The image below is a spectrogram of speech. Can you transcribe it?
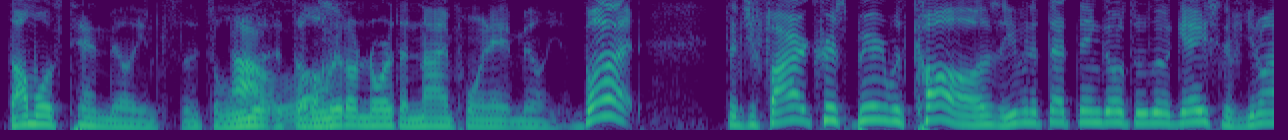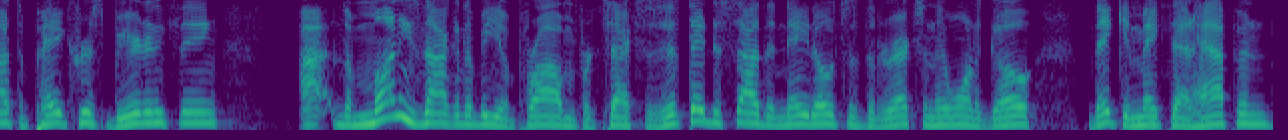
it's almost 10 million. It's, it's a little, Oh, it's a little north of 9.8 million. But since you fired Chris Beard with cause, even if that thing goes through litigation, if you don't have to pay Chris Beard anything, I, the money's not going to be a problem for Texas. If they decide that Nate Oats is the direction they want to go, they can make that happen.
